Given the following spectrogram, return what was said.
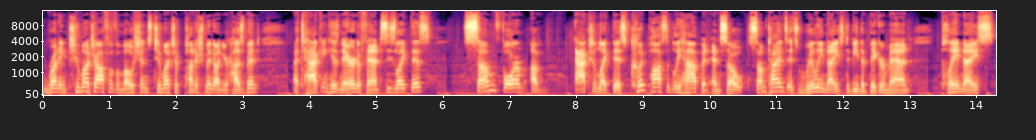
running too much off of emotions, too much of punishment on your husband, attacking his narrative fantasies like this, some form of action like this could possibly happen. And so sometimes it's really nice to be the bigger man, play nice,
